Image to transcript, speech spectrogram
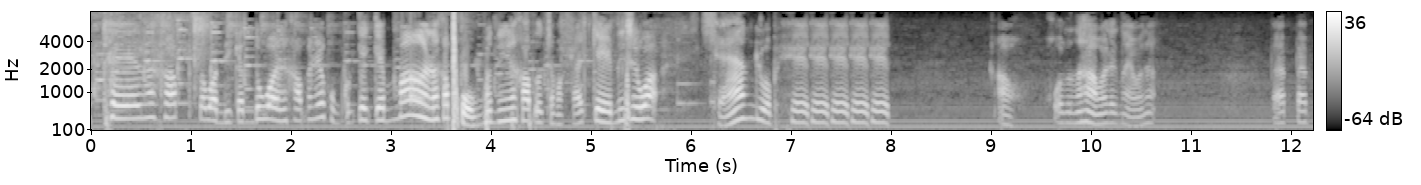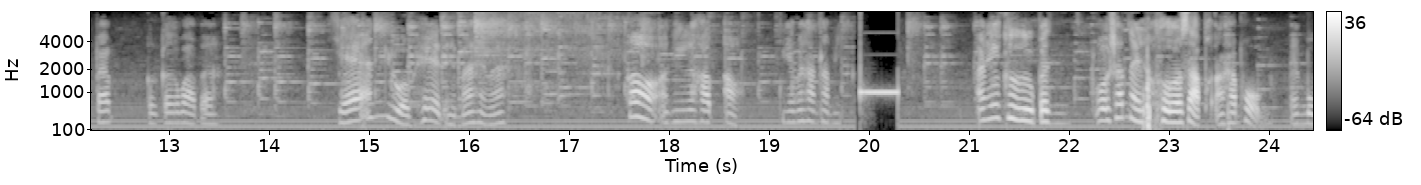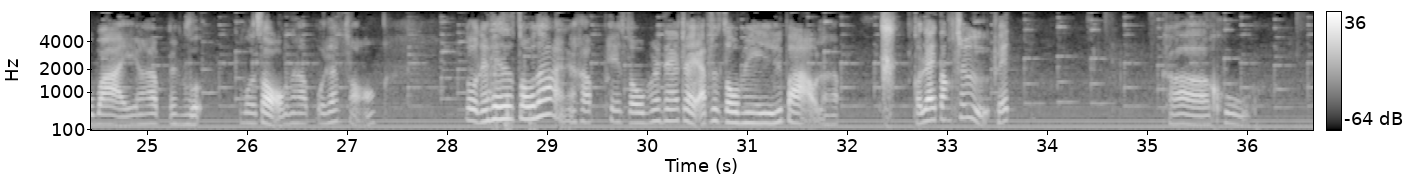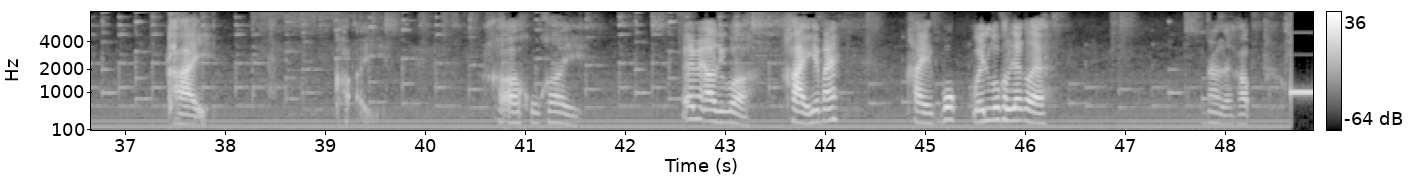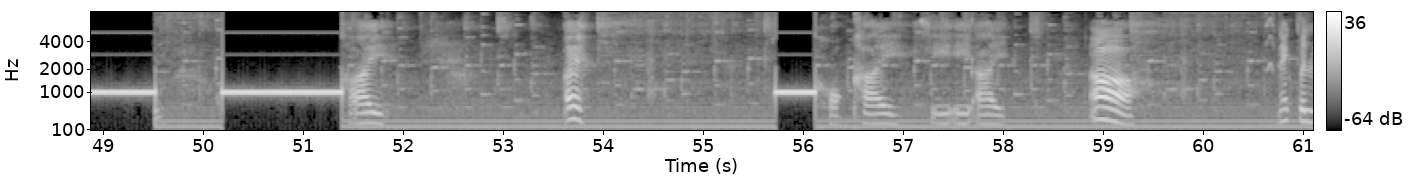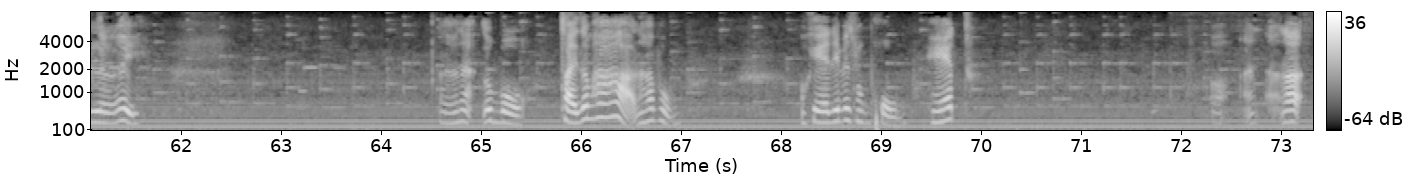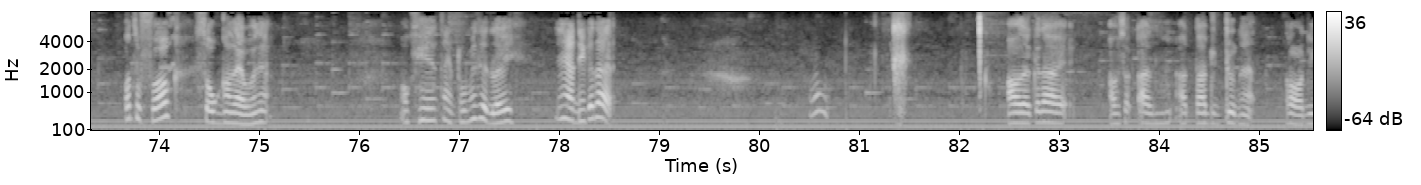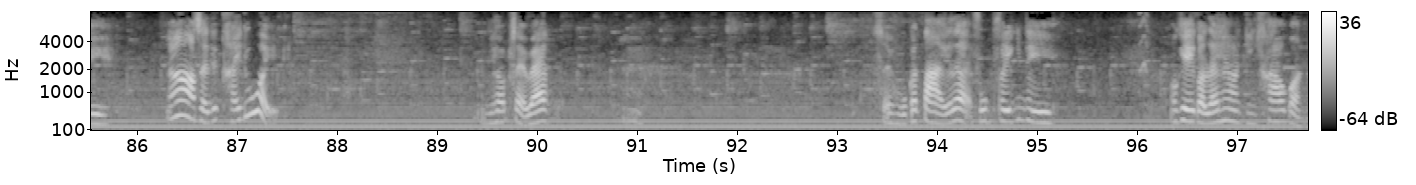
โอเคนะครับ สวัสดีกันด้วยนะครับ วันนี้ผมก็เกมเกมเมอร์นะครับ ผมวันนี้นะครับเราจะมาแคสเกมที่ชื่อว่า Can Your Pet Pet Pet Pet Pet อ้าวโฆษณามาจากไหนวะเนี่ย แป๊บแป๊บแป๊บกดกระบาดไป Can Your Pet เห็นไหมเห็นไหมก็อันนี้นะครับ เอ้ากูยังไม่ทันทำอีก อันนี้คือเป็นเวอร์ชันในโทรศัพท์นะครับผม เป็นโมบายนะครับ เป็นเวอร์เวอร์สองนะครับ เวอร์ชันสอง โหลดใน Play Store ได้นะครับ Play Store ไม่แน่ใจ App Store มีหรือเปล่านะครับก่อนแรกตั้งชื่อเพชรคาคูไข่ไข่คาคูไข่เอ้ยไม่เอาดีกว่า ไข่ใช่ไหมไข่พวกไว้รู้เขาเรียกอะไรนั่นแหละครับ ไข่เอ้ย ของใคร C A I อ่าเน็กไปเลยอะไรวะเนี่ยรูปโบ ใส่เสื้อผ้านะครับผม โอเค อันนี้เป็นทรงผม head อะอันอันละ what the fuck ทรงอะไรวะเนี่ย โอเค แต่งตัวไม่เสร็จเลยนี่อันนี้ก็ได้ เอาอะไรก็ได้ เอาสักอัน เอาตาจุดๆเนี่ยต่อดี อ่าใส่เด็กไทยด้วยอันนี้ครับใส่แว่นใส่หูกระต่ายก็ได้ฟุ้งฟริ้งดี โอเคก่อนแรกให้มันกินข้าวก่อน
